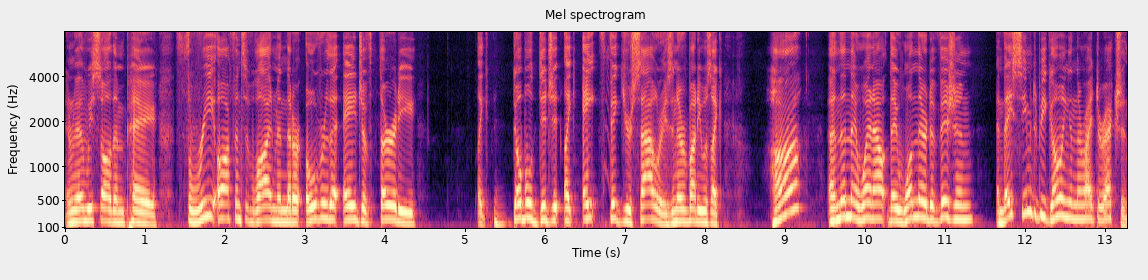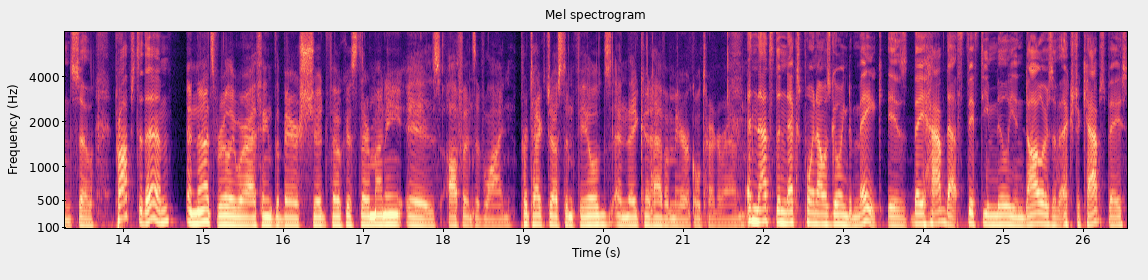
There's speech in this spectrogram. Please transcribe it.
And then we saw them pay three offensive linemen that are over the age of 30, like double digit, like eight figure salaries. And everybody was like, huh? And then they went out, they won their division, and they seem to be going in the right direction. So props to them. And that's really where I think the Bears should focus their money is offensive line. Protect Justin Fields and they could have a miracle turnaround. And that's the next point I was going to make is they have that 50 million dollars of extra cap space.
